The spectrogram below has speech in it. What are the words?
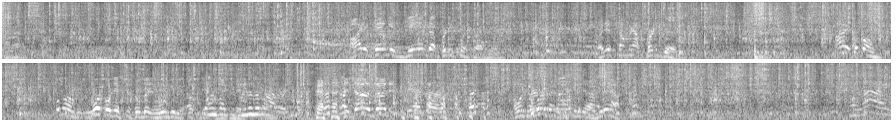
All right. All right, it can get jammed up pretty quick right here. But it's coming out pretty good. All right, we're going, we're going to work on this just a little bit and we'll give you an update. Sounds like you're winning the lottery. it does, doesn't it? Yeah, it does. I want to work on it. Yeah. All right.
